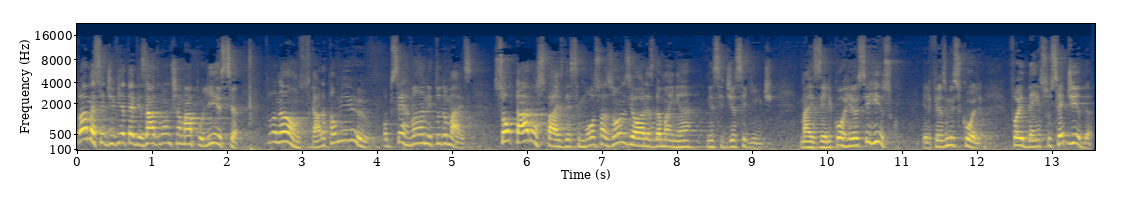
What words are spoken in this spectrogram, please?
Falou, ah, mas você devia ter avisado, vamos chamar a polícia. Falou, não, os caras estão me observando e tudo mais. Soltaram os pais desse moço às 11 horas da manhã nesse dia seguinte. Mas ele correu esse risco. Ele fez uma escolha. Foi bem sucedida.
